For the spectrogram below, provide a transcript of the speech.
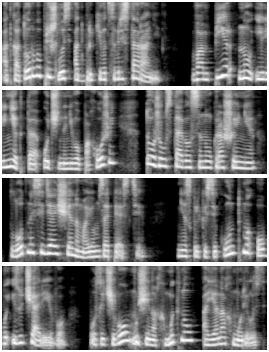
от которого пришлось отбрыкиваться в ресторане. Вампир, ну или некто очень на него похожий, тоже уставился на украшение, плотно сидящее на моем запястье. Несколько секунд мы оба изучали его, после чего мужчина хмыкнул, а я нахмурилась.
